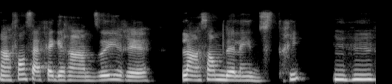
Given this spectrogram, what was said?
dans le fond, ça fait grandir euh, l'ensemble de l'industrie. Mm-hmm.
